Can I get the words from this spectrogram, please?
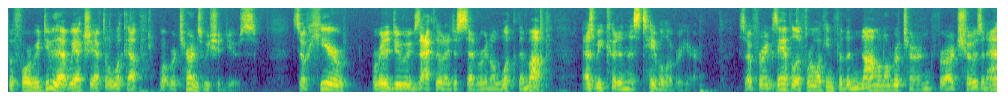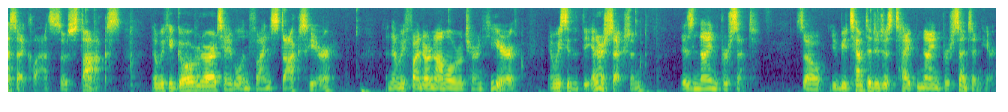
Before we do that, we actually have to look up what returns we should use. So here, we're going to do exactly what I just said. We're going to look them up as we could in this table over here. So for example, if we're looking for the nominal return for our chosen asset class, so stocks, then we could go over to our table and find stocks here, and then we find our nominal return here, and we see that the intersection is 9%. So you'd be tempted to just type 9% in here.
